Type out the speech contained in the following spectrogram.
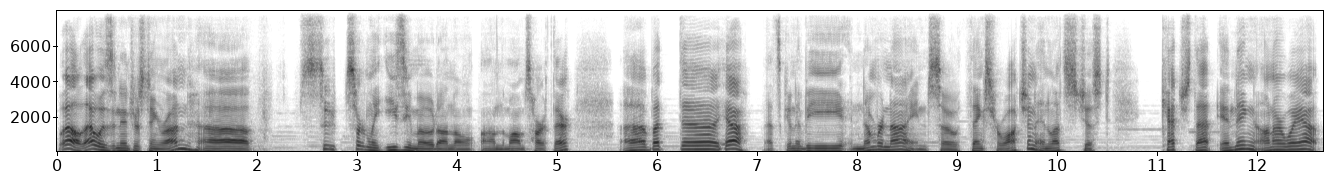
Well, that was an interesting run. Uh, certainly easy mode on the, on the Mom's Heart there. Uh, but, uh, yeah, that's going to be number nine. So thanks for watching, and let's just catch that ending on our way out.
